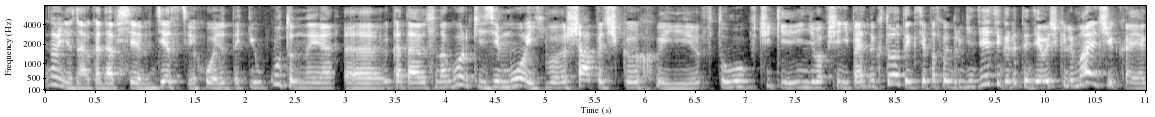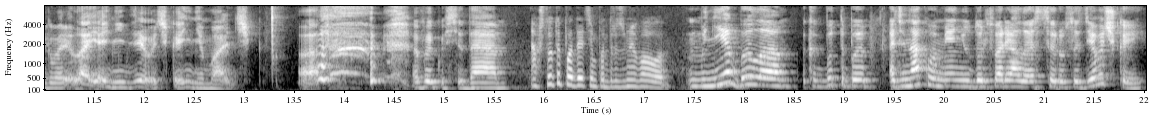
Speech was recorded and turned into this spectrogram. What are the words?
ну, не знаю, когда все в детстве ходят такие укутанные, э, катаются на горке зимой в шапочках и в тулупчике, и вообще непонятно кто ты, к тебе подходит подходят другие дети, говорят, ты девочка или мальчик? А я говорила, а я не девочка и не мальчик. Выкуси, да. А что ты под этим подразумевала? Мне было как будто бы одинаково меня не удовлетворяло и ассоциироваться с девочкой,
